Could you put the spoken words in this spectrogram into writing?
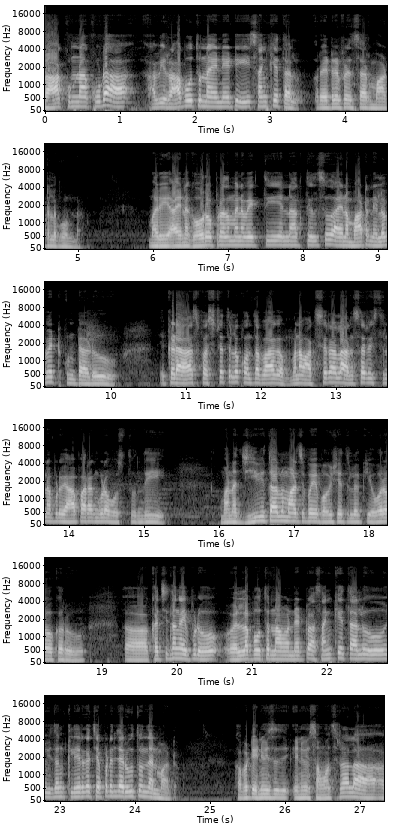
రాకున్నా కూడా అవి రాబోతున్నాయనేటి సంకేతాలు రెడ్ రెఫరెన్స్ సార్ మాటల గుండా. మరి ఆయన గౌరవప్రదమైన వ్యక్తి అని నాకు తెలుసు. ఆయన మాట నిలబెట్టుకుంటాడు. ఇక్కడ స్పష్టతలో కొంత భాగం మనం అక్షరాలు అనుసరిస్తున్నప్పుడు వ్యాపారం కూడా వస్తుంది. మన జీవితాలు మార్చిపోయే భవిష్యత్తులోకి ఎవరో ఒకరు ఖచ్చితంగా ఇప్పుడు వెళ్ళబోతున్నాం అన్నట్టు ఆ సంకేతాలు విధంగా క్లియర్గా చెప్పడం జరుగుతుంది అనమాట కాబట్టి ఎనిమిది ఎనిమిది సంవత్సరాల ఆ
